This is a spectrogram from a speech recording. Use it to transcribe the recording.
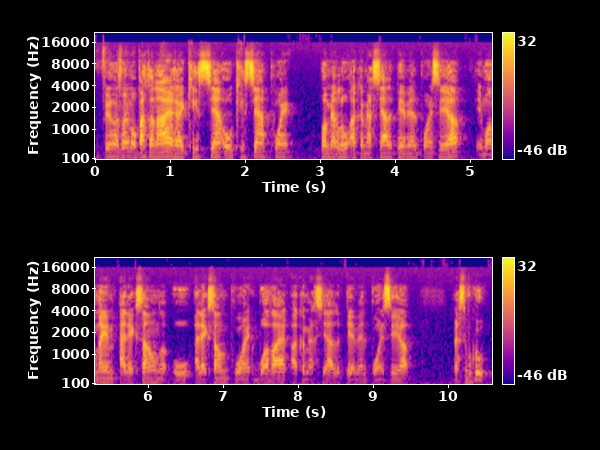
Vous pouvez rejoindre mon partenaire euh, Christian au christian.pomerlo à et moi-même Alexandre au alexandre.boisvert à. Merci beaucoup.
